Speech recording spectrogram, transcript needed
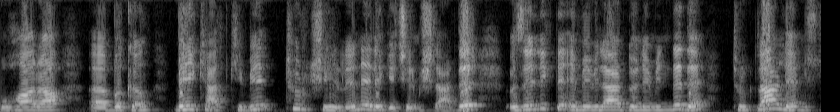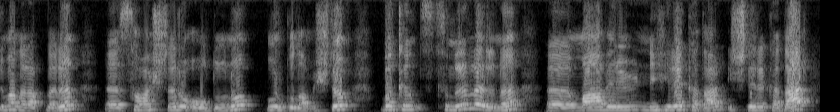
Buhara, e, bakın Beykent gibi Türk şehirlerini ele geçirmişlerdir. Özellikle Emeviler döneminde de Türklerle Müslüman Arapların e, savaşları olduğunu vurgulamıştım. Bakın sınırlarını e, Mavereün kadar, içlere kadar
